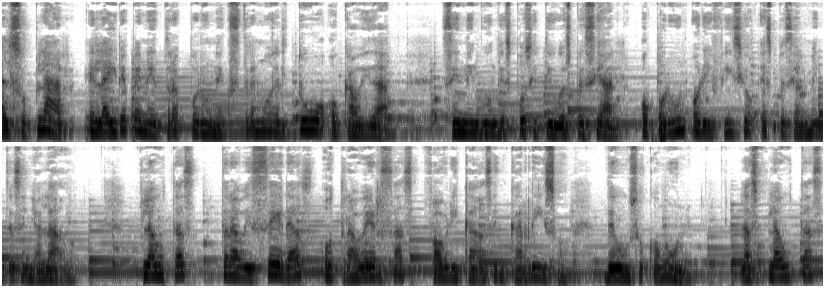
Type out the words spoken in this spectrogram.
Al soplar, el aire penetra por un extremo del tubo o cavidad, sin ningún dispositivo especial o por un orificio especialmente señalado. Flautas traveseras o traversas fabricadas en carrizo, de uso común. Las flautas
